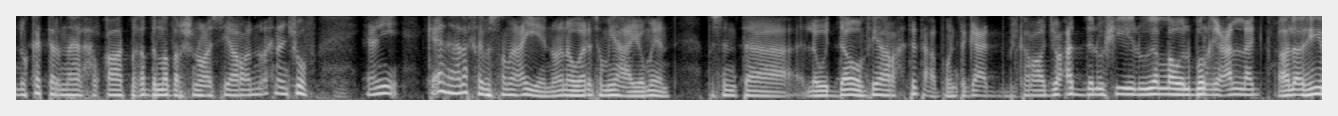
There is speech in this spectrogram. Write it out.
إنه كتر من هاي الحلقات بغض النظر شو نوع السيارة إنه إحنا نشوف. يعني كأنها لفة بالصناعية إنه أنا وريتهم إياها يومين. بس أنت لو تداوم فيها راح تتعب وأنت قاعد بالكراج وعدل وشيل ويلا والبرغي علق. آه لا هي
